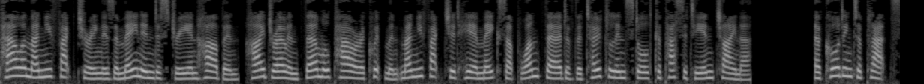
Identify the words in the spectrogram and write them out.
Power manufacturing is a main industry in Harbin. Hydro and thermal power equipment manufactured here makes up one-third of the total installed capacity in China. According to Platts,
